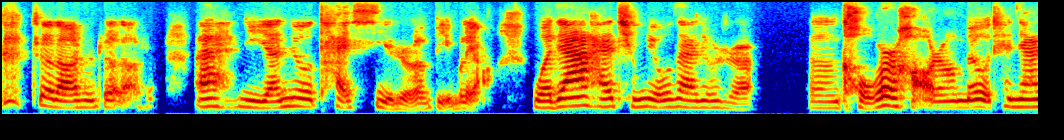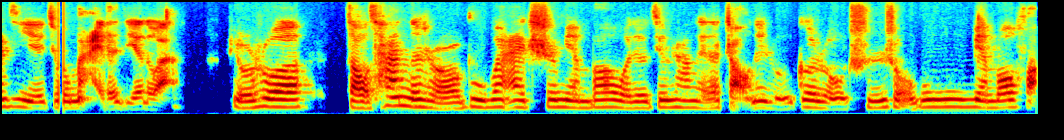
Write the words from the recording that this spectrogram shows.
这倒是，这倒是。哎，你研究太细致了，比不了。我家还停留在就是，嗯，口味好，然后没有添加剂就买的阶段。比如说早餐的时候，布布爱吃面包，我就经常给他找那种各种纯手工面包坊，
